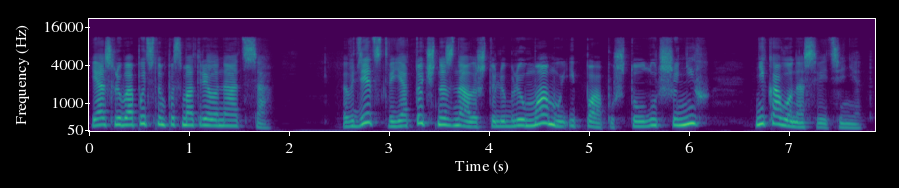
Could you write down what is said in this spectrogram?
Я с любопытством посмотрела на отца. В детстве я точно знала, что люблю маму и папу, что лучше них никого на свете нет.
